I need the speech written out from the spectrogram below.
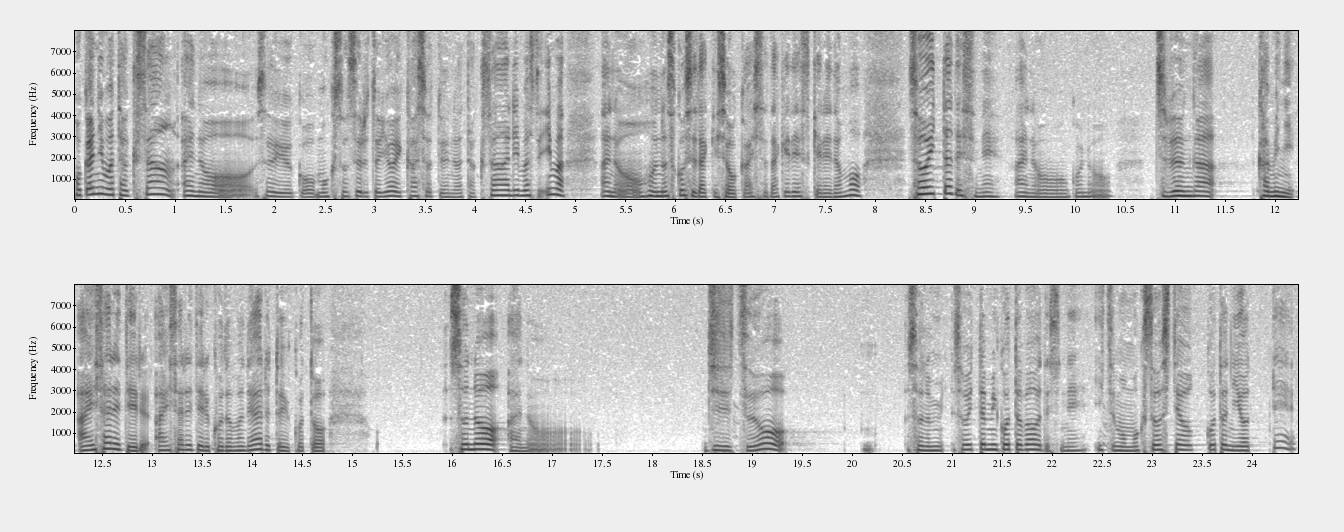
他にもたくさんあのそういうこう黙想すると良い箇所というのはたくさんあります。今あのほんの少しだけ紹介しただけですけれども、そういったですねあのこの自分が神に愛されている愛されている子供であるということ、そのあの事実をそのそういった御言葉をですねいつも黙想しておくことによって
